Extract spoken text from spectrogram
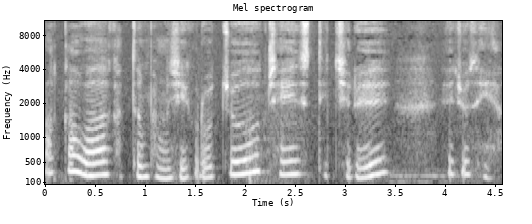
아까와 같은 방식으로 쭉 체인 스티치를 해주세요.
